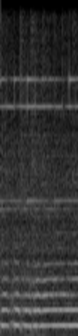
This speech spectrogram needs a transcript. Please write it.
ハハハハ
